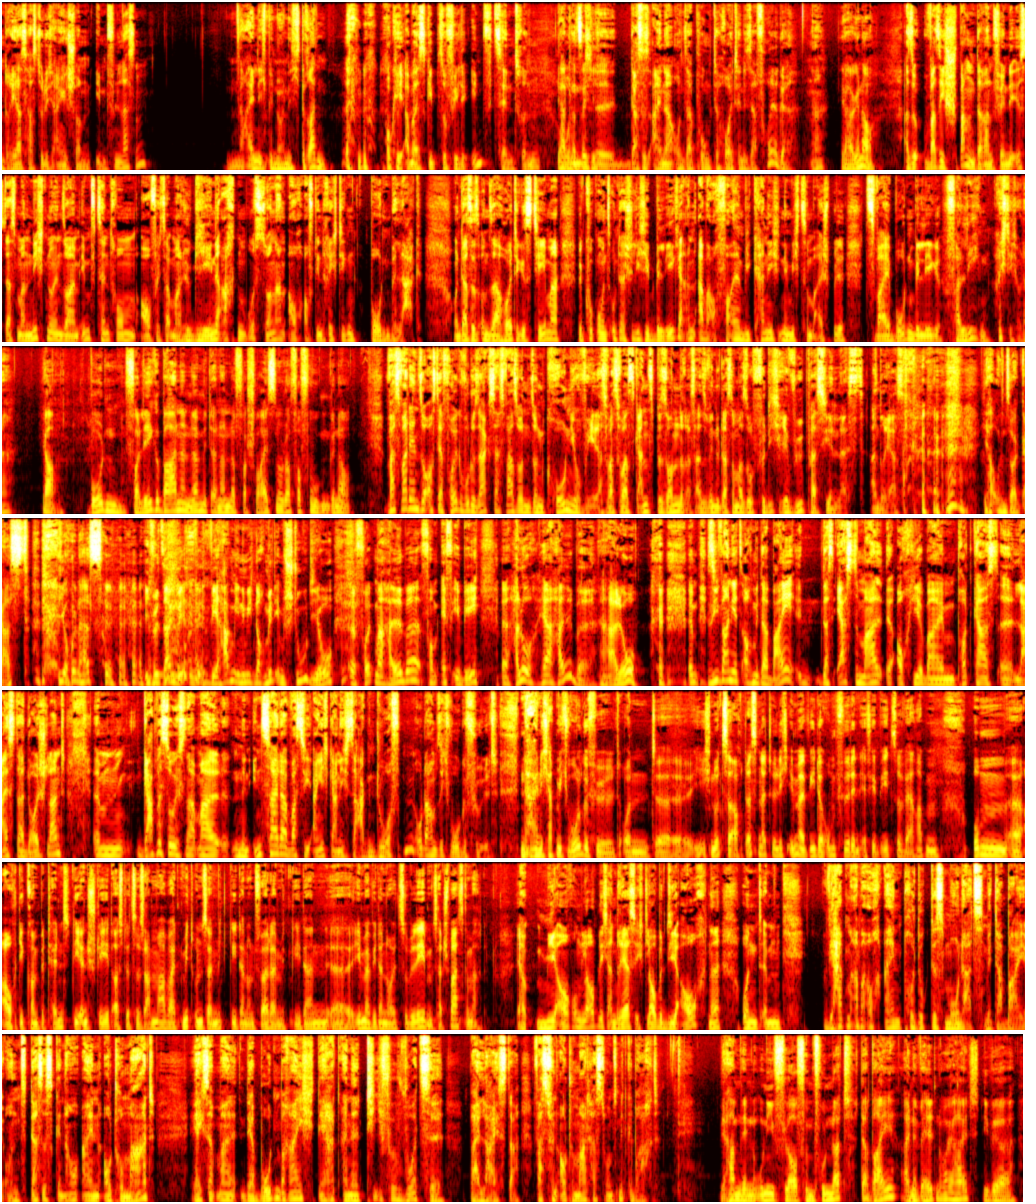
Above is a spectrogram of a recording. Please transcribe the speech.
Andreas, hast du dich eigentlich schon impfen lassen? Nein, ich bin noch nicht dran. okay, aber es gibt so viele Impfzentren. Ja, und, tatsächlich. Äh, das ist einer unserer Punkte heute in dieser Folge. Ne? Ja, genau. Also was ich spannend daran finde, ist, dass man nicht nur in so einem Impfzentrum auf, ich sag mal, Hygiene achten muss, sondern auch auf den richtigen Bodenbelag. Und das ist unser heutiges Thema. Wir gucken uns unterschiedliche Belege an, aber auch vor allem, wie kann ich nämlich zum Beispiel zwei Bodenbelege verlegen? Richtig, oder? Ja, Bodenverlegebahnen ne, miteinander verschweißen oder verfugen, genau. Was war denn so aus der Folge, wo du sagst, das war so ein, so ein Kronjuwel, das war so was ganz Besonderes? Also wenn du das nochmal so für dich Revue passieren lässt, Andreas. ja, unser Gast, Jonas. ich würde sagen, wir, wir haben ihn nämlich noch mit im Studio. Äh, Volkmar Halbe vom FEB. Äh, hallo, Herr Halbe. Hallo. Ähm, Sie waren jetzt auch mit dabei, das erste Mal äh, auch hier beim Podcast äh, Leister Deutschland. Ähm, gab es so, ich sag mal, einen Insider, was Sie eigentlich gar nicht sagen durften oder haben sich wohlgefühlt? Nein, ich habe mich wohlgefühlt und äh, ich nutze auch das natürlich immer wieder, um für den FEB zu werben, um äh, auch die Kompetenz, die entsteht aus der Zusammenarbeit mit unseren Mitgliedern und Fördermitgliedern, äh, immer wieder neu zu beleben. Es hat Spaß gemacht. Ja, mir auch unglaublich. Andreas, ich glaube dir auch. Ne? Und ähm, wir haben aber auch ein Produkt des Monats mit dabei. Und das ist genau ein Automat. Ja, ich sag mal, der Bodenbereich, der hat eine tiefe Wurzel bei Leister. Was für ein Automat hast du uns mitgebracht? Wir haben den Unifloor 500 dabei, eine Weltneuheit, die wir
